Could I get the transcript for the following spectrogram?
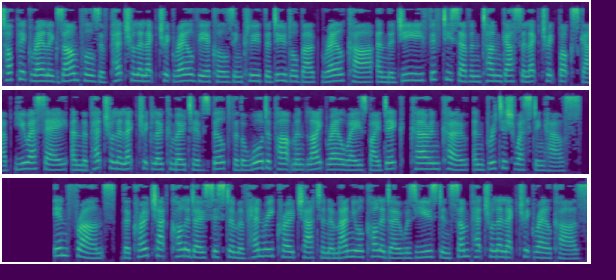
Topic rail Examples of petrol-electric rail vehicles include the Doodlebug rail car and the GE 57-ton gas-electric boxcab USA and the petrol-electric locomotives built for the War Department light railways by Dick, Kerr & Co., and British Westinghouse. In France, the Crochat-Collardeau system of Henry Crochat and Emmanuel Collardeau was used in some petrol-electric railcars.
